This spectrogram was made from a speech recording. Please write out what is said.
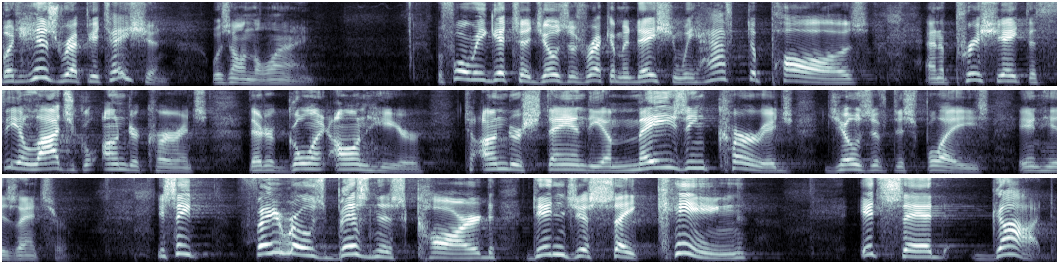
but his reputation was on the line. Before we get to Joseph's recommendation, we have to pause and appreciate the theological undercurrents that are going on here to understand the amazing courage Joseph displays in his answer. You see, Pharaoh's business card didn't just say king, it said God.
